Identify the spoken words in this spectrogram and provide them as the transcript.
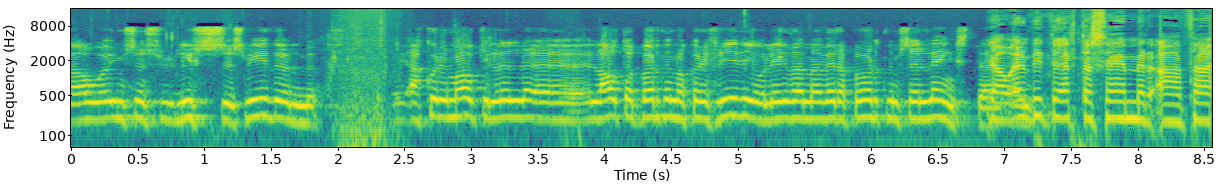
á umsins lífssviðum akkur er má ekki láta börnun okkar í fríði og leifa með að vera börnum sem lengst Já en þú ert að segja mér að það,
